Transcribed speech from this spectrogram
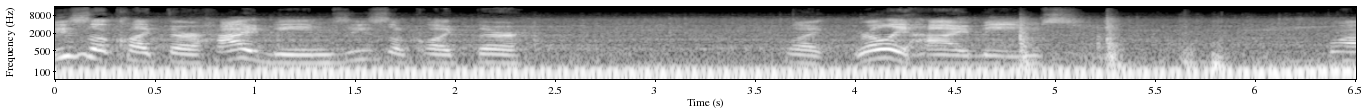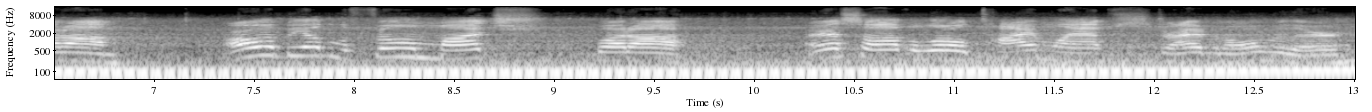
These look like they're high beams. These look like they're like really high beams. But um, I won't be able to film much, but uh, I guess I'll have a little time lapse driving over there.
